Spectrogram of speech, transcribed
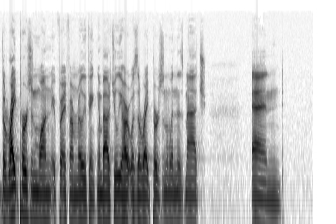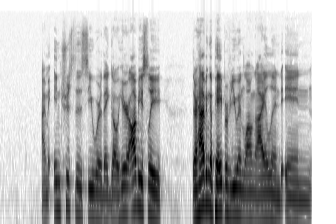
the right person won. If, if I'm really thinking about it, Julia Hart was the right person to win this match, and I'm interested to see where they go here. Obviously, they're having a pay per view in Long Island in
